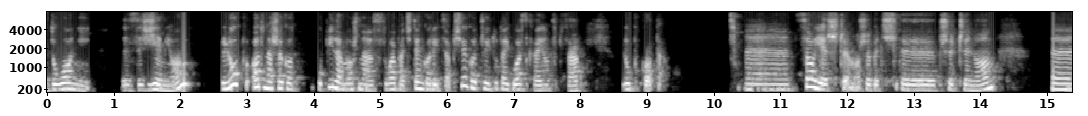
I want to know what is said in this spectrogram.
dłoni z ziemią lub od naszego pupila można złapać tęgoryjca psiego, czyli tutaj głaskając psa lub kota. E, co jeszcze może być e, przyczyną? E,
